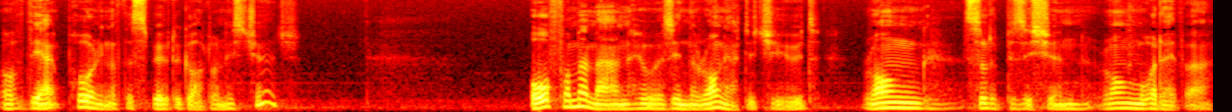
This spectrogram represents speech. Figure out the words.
of the outpouring of the Spirit of God on his church. All from a man who was in the wrong attitude, wrong sort of position, wrong whatever,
